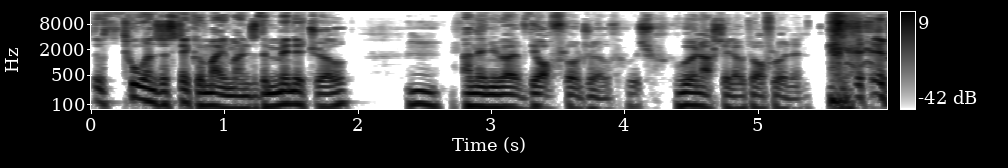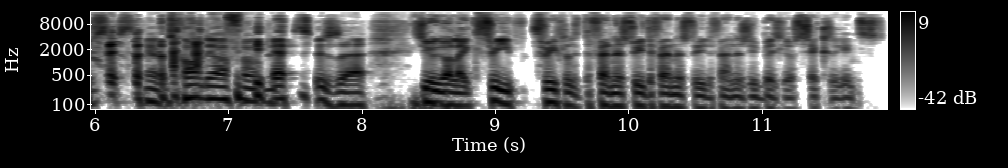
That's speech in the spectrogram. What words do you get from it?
the two ones that stick with my mind is the minute drill. Mm. And then you have the offload drill, which we weren't actually allowed to offload in. it, was just, yeah, it was called the offload. yes, was, uh, so you've got like three three defenders, three defenders, three defenders. You basically got six against,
